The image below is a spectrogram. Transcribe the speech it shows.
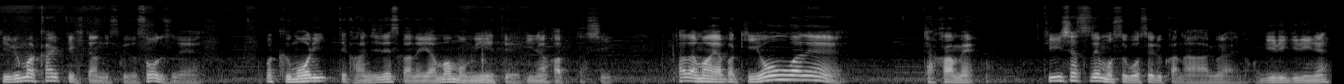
昼間帰ってきたんですけどそうですね、まあ、曇りって感じですかね。山も見えていなかったし。ただまあやっぱ気温はね高め。T シャツでも過ごせるかなぐらいの。ギリギリね。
